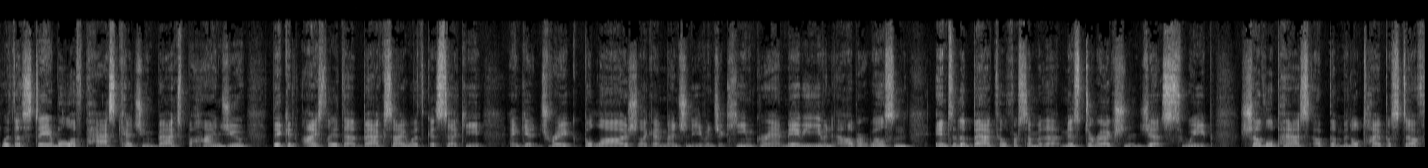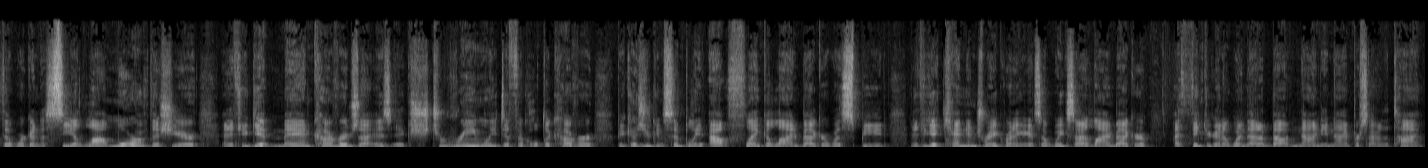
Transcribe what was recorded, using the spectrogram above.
with a stable of pass catching backs behind you, they can isolate that backside with Gesicki and get Drake, Ballage, like I mentioned, even Jakeem Grant, maybe even Albert Wilson into the backfield for some of that misdirection, jet sweep, shovel pass up the middle type of stuff that we're going to see a lot more of this year. And if you get man coverage, that is extremely difficult to cover because you can simply outflank a linebacker with speed. And if you get Kenyon Drake running against a weak side linebacker, I think you're going to win that about 99% of the time.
